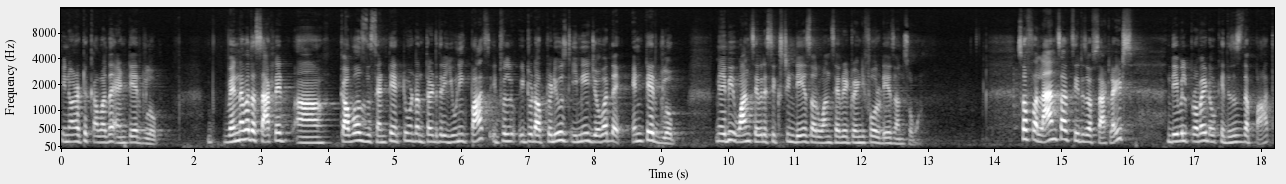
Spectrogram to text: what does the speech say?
in order to cover the entire globe. Whenever the satellite uh, covers this entire 233 unique paths it will it would have produced image over the entire globe maybe once every 16 days or once every 24 days and so on. So, for Landsat series of satellites they will provide okay this is the path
